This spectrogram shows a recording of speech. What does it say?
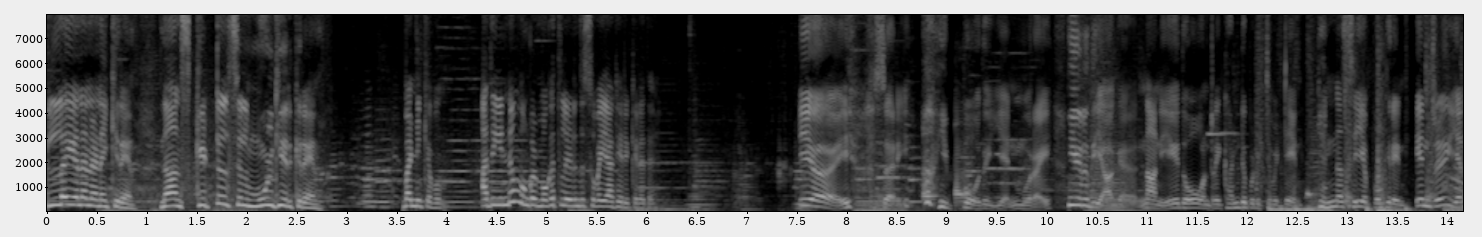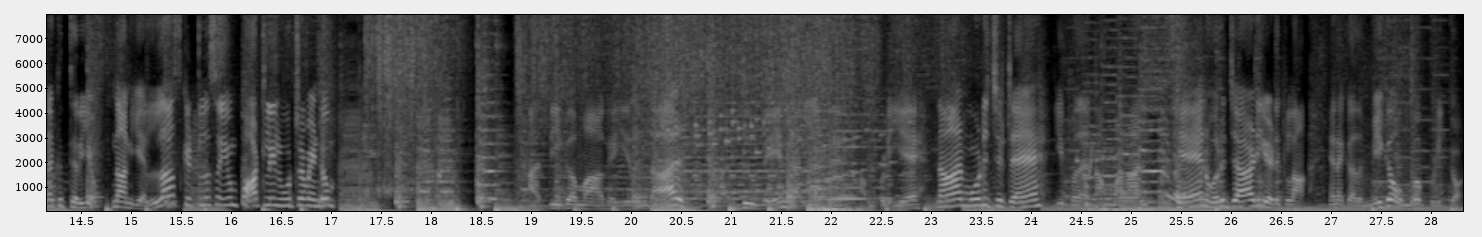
இல்லை என நினைக்கிறேன். நான் ஸ்கிட்டில்ஸில் மூழ்கி இருக்கிறேன் மன்னிக்கவும் அது இன்னும் உங்கள் முகத்திலிருந்து சுவையாக இருக்கிறது. ஏய் சரி. இப்போது என் முறை. இறுதியாக நான் ஏதோ ஒன்றை கண்டுபிடித்து விட்டேன். என்ன செய்ய போகிறேன் என்று எனக்கு தெரியும். நான் எல்லா ஸ்கிட்டில்ஸையும் பாட்டிலில் ஊற்ற வேண்டும். அதிகமாக இருந்தால் அதுவே நல்லது. அப்படியே. நான் முடிச்சிட்டேன். இப்போ நம்ம நான் சேன் ஒரு ஜாடி எடுக்கலாம். எனக்கு அது மிக ரொம்ப பிடிக்கும்.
